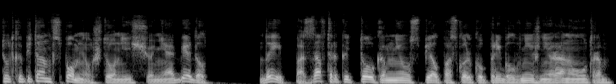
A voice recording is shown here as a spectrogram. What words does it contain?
Тут капитан вспомнил, что он еще не обедал, да и позавтракать толком не успел, поскольку прибыл в Нижний рано утром.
